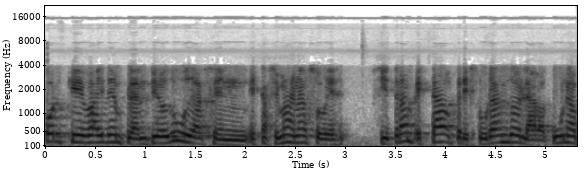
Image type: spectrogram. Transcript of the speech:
porque Biden planteó dudas en esta semana sobre si Trump está apresurando la vacuna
